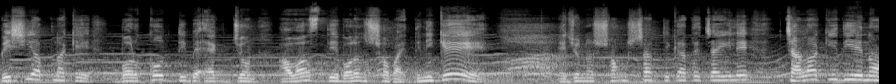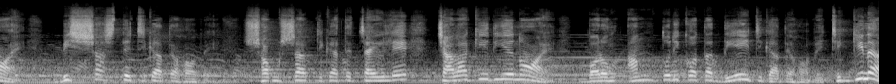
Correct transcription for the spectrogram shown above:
বেশি আপনাকে বরকত দিবে একজন। আওয়াজ দিয়ে বলেন সবাই, তিনি কে? এজন্য সংসার টিকাতে চাইলে চালাকি দিয়ে নয়, বিশ্বাস দিয়ে টিকাতে হবে। সংসার টিকাতে চাইলে চালাকি দিয়ে নয় বরং আন্তরিকতা দিয়েই টিকাতে হবে ঠিক কি না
